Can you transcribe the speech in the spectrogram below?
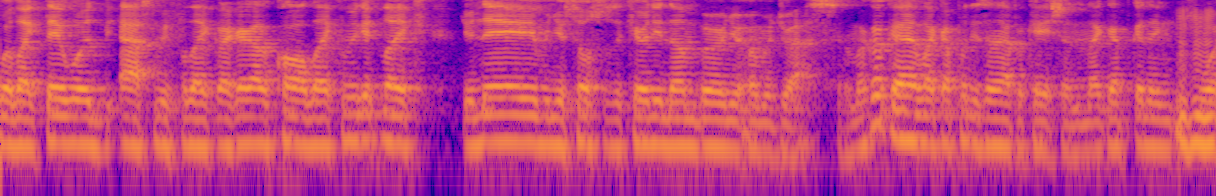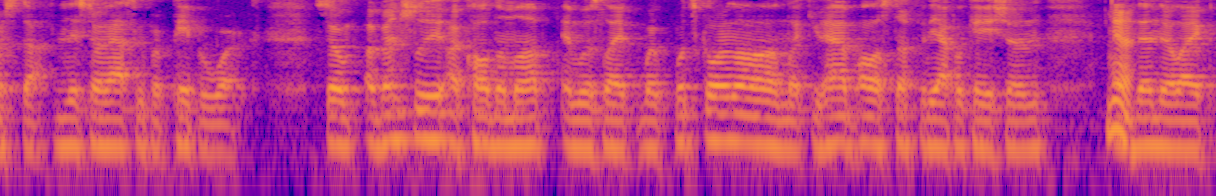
Where like they would ask me for like like I got a call like can we get like your name and your social security number and your home address? And I'm like okay, like I put these in an application and I kept getting mm-hmm. more stuff and they started asking for paperwork. So eventually I called them up and was like, what's going on? Like you have all the stuff for the application. Yeah. And then they're like,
